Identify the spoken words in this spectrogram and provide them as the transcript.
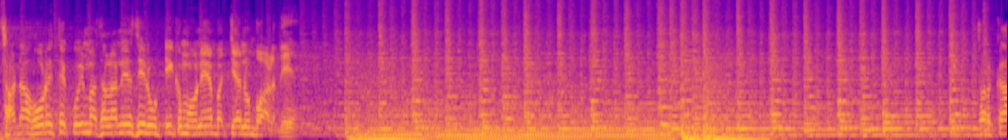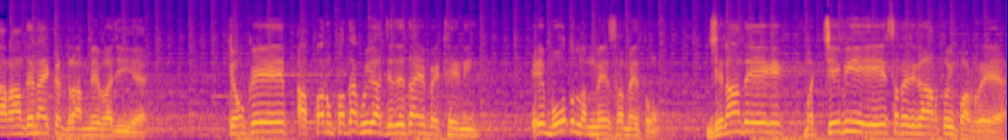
ਸਾਡਾ ਹੋਰ ਇੱਥੇ ਕੋਈ ਮਸਲਾ ਨਹੀਂ, ਅਸੀਂ ਰੋਟੀ ਕਮਾਉਨੇ ਆ ਬੱਚਿਆਂ ਨੂੰ ਪਾਲਦੇ ਆ ਸਰਕਾਰਾਂ ਦੇ ਨਾ ਇੱਕ ਡਰਾਮੇਬਾਜ਼ੀ ਹੈ, ਕਿਉਂਕਿ ਆਪਾਂ ਨੂੰ ਪਤਾ ਕੋਈ ਅੱਜ ਦੇ ਤਾਂ ਇਹ ਬੈਠੇ ਨਹੀਂ। ਇਹ ਬਹੁਤ ਲੰਮੇ ਸਮੇਂ ਤੋਂ, ਜਿਨ੍ਹਾਂ ਦੇ ਬੱਚੇ ਵੀ ਇਸ ਰੁਜ਼ਗਾਰ ਤੋਂ ਹੀ ਪੜ ਰਹੇ ਆ।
